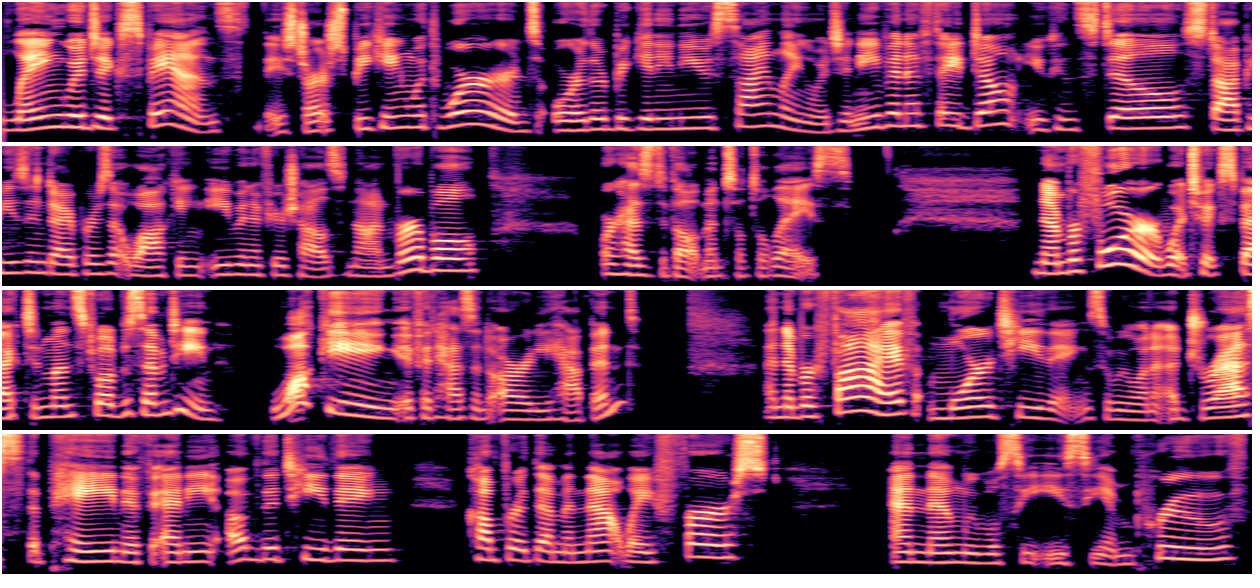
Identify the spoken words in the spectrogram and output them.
language expands. They start speaking with words or they're beginning to use sign language. And even if they don't, you can still stop using diapers at walking, even if your child's nonverbal or has developmental delays. Number four, what to expect in months 12 to 17 walking if it hasn't already happened. And number five, more teething. So we want to address the pain, if any, of the teething, comfort them in that way first, and then we will see EC improve.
